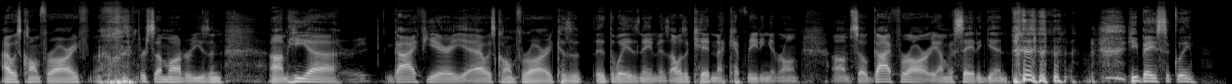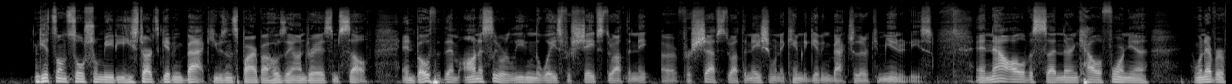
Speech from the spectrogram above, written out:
I always call him Ferrari for some odd reason. Um, he uh, Guy Fieri, yeah, I always call him Ferrari because the way his name is. I was a kid and I kept reading it wrong. Um, so Guy Ferrari, I'm gonna say it again. he basically gets on social media. He starts giving back. He was inspired by Jose Andres himself, and both of them honestly were leading the ways for chefs throughout the na- uh, for chefs throughout the nation when it came to giving back to their communities. And now all of a sudden they're in California. Whenever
